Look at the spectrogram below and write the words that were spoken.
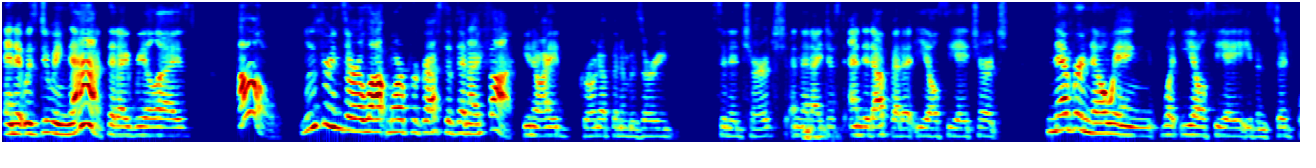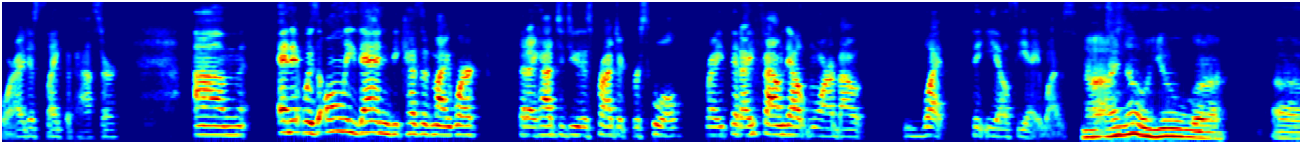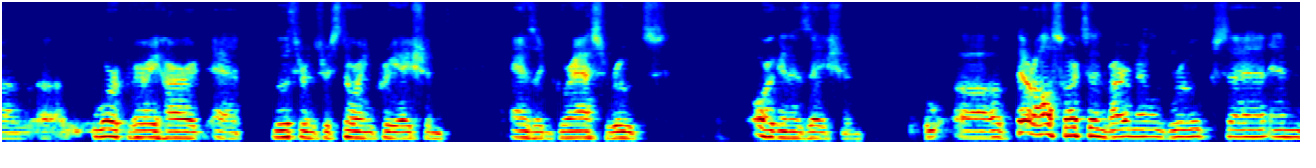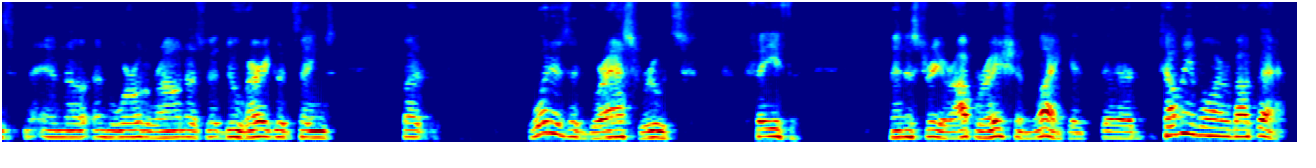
And it was doing that that I realized, oh, Lutherans are a lot more progressive than I thought. You know, I had grown up in a Missouri Synod church, and then I just ended up at an ELCA church, never knowing what ELCA even stood for. I just liked the pastor. Um, and it was only then because of my work that I had to do this project for school, right, that I found out more about what the ELCA was. Now, I know you uh, uh, uh, work very hard at Lutherans Restoring Creation as a grassroots organization. Uh, there are all sorts of environmental groups and in, in, the, in the world around us that do very good things. But what is a grassroots faith ministry or operation like? It, uh, tell me more about that.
